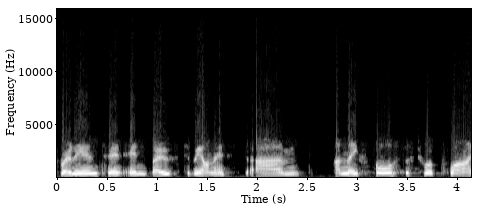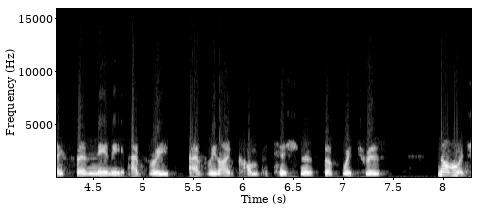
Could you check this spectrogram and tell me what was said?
brilliant in, in both, to be honest. Um, and they forced us to apply for nearly every every like competition and stuff, which was not much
